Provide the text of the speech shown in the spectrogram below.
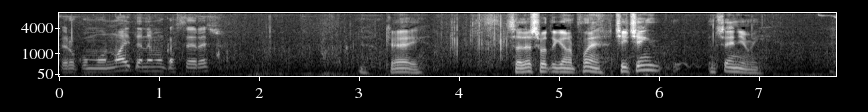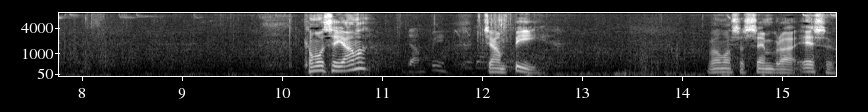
Pero como no hay, tenemos que hacer eso. okay. So that's what they're going to plant. Chiching, enséñame. ¿Cómo se llama? Jampi. Vamos a sembrar eso.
